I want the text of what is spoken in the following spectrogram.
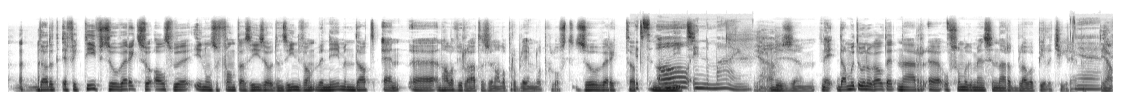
dat het effectief zo werkt zoals we in onze fantasie zouden zien van we nemen dat en eh, een half uur later zijn alle problemen opgelost. Zo werkt dat It's all in the mind. Ja, Dus ehm, nee, dan moeten we nog altijd naar, eh, of sommige mensen naar het blauwe pilletje grijpen. Ja, Ja. Ja,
